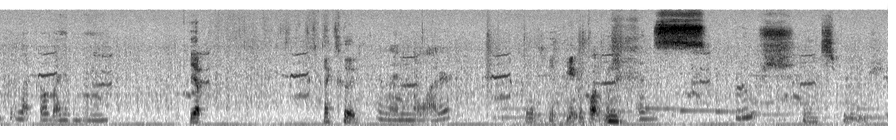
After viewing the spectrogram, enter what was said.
You could let go oh, by hitting the hand Yep. I could. and land in the water. Hit, hit the button. And sploosh. and sploosh.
